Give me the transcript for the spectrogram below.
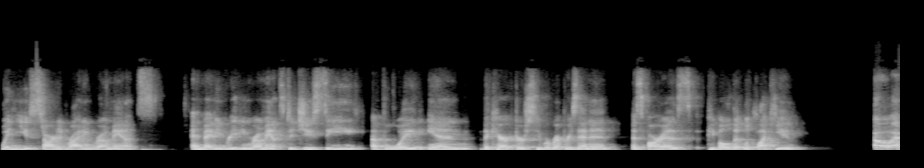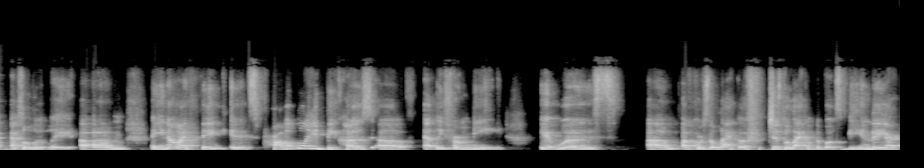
When you started writing romance and maybe reading romance, did you see a void in the characters who were represented as far as people that look like you? Oh, absolutely. Um, and you know, I think it's probably because of, at least for me, it was, um, of course, the lack of just the lack of the books being there,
